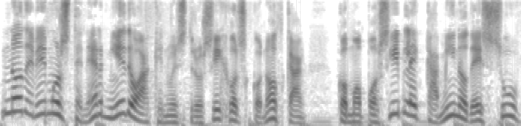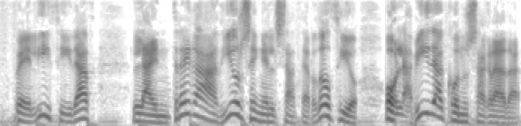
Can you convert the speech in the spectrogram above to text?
no debemos tener miedo a que nuestros hijos conozcan como posible camino de su felicidad la entrega a Dios en el sacerdocio o la vida consagrada.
